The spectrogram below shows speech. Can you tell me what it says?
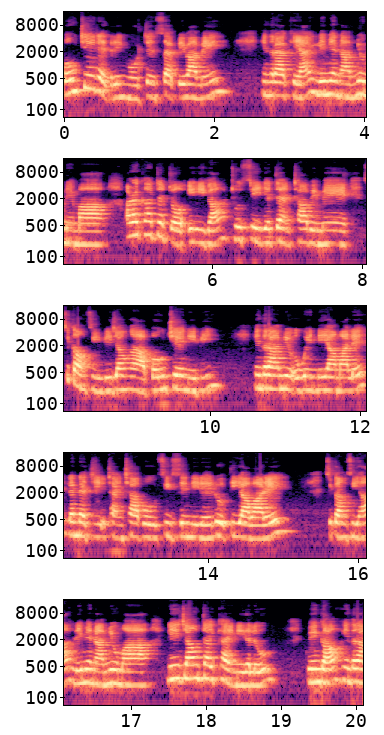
ပုံကျဲတဲ့သတင်းကိုတင်ဆက်ပေးပါမယ်။ဟင်္ဒရာခရိုင်လေးမျက်နှာမြို့နယ်မှာအရခတက်တော် AA ကထိုးစစ်ရပ်တန့်ထားပေမဲ့စစ်ကောင်စီလေကြောင်းကပုံကျဲနေပြီး ဟင်္ဒရာမြို့အဝင်နေရာမှာလည်းလက်နက်ကြီးအထိုင်ချဖို့စီစဉ်နေတယ်လို့သိရပါဗျ။စစ်ကောင်စီဟာလေးမျက်နှာမြို့မှာလေကြောင်းတိုက်ခိုက်နေတယ်လို့ကွင်းကောင်ဟင်္ဒရာ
